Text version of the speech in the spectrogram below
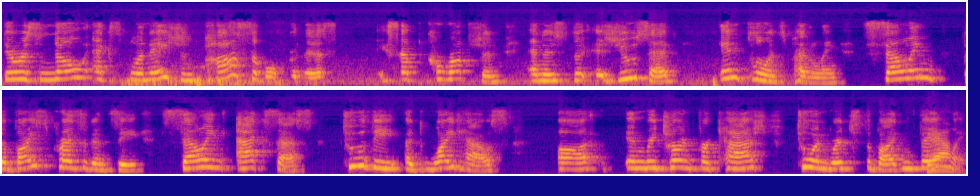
There is no explanation possible for this except corruption and, as, the, as you said, influence peddling, selling the vice presidency, selling access to the uh, White House uh, in return for cash to enrich the Biden family. Yeah.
